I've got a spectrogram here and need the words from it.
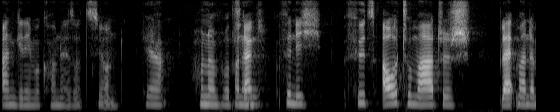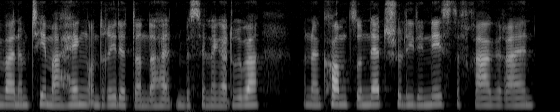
angenehme Konversation. Ja, 100% Und dann, Prozent. finde ich, fühlt es automatisch, bleibt man dann bei einem Thema hängen und redet dann da halt ein bisschen länger drüber. Und dann kommt so naturally die nächste Frage rein.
